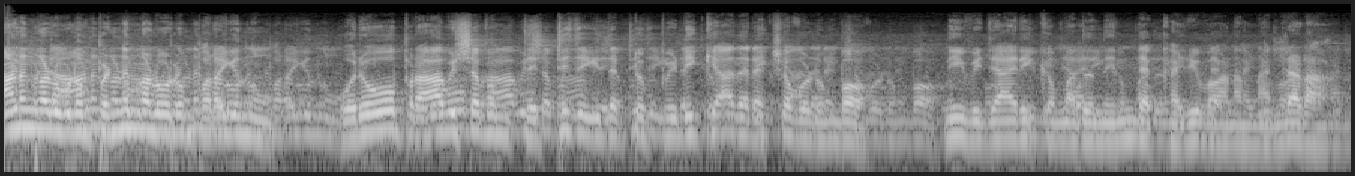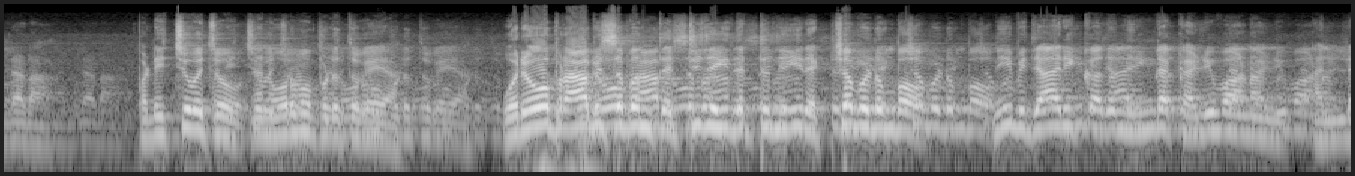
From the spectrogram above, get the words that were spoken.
ആണുങ്ങളോടും പെണ്ണുങ്ങളോടും പറയുന്നു ഓരോ പ്രാവശ്യവും തെറ്റ് ചെയ്തിട്ട് പിടിക്കാതെ രക്ഷപ്പെടുമ്പോ നീ വിചാരിക്കും അത് നിന്റെ കഴിവാണെന്നല്ലടാ. പഠിച്ചു വെച്ചോ ഞാൻ ഓർമ്മപ്പെടുത്തുകയാ. ഓരോ പ്രാവശ്യവും തെറ്റ് ചെയ്തിട്ട് നീ രക്ഷപ്പെടുമ്പോ നീ വിചാരിക്കാതെ നിന്റെ കഴിവാണ് അല്ല.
